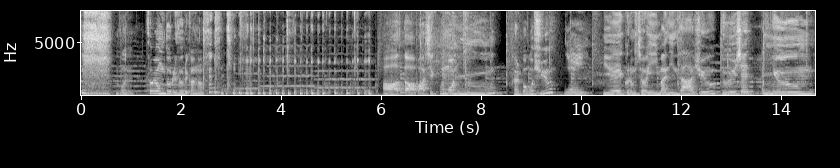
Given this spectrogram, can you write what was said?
뭔 소용돌이 소리가 나? 아따 맛있구먼요 잘 먹었슈? 예이. 예 그럼 저희 이만 인사하슈 둘셋 안녕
